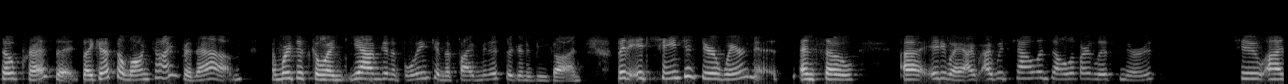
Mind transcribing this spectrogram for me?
so present. Like that's a long time for them. And we're just going, yeah, I'm going to blink and the five minutes are going to be gone. But it changes your awareness. And so uh, anyway, I, I would challenge all of our listeners to uh,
